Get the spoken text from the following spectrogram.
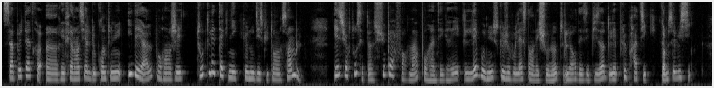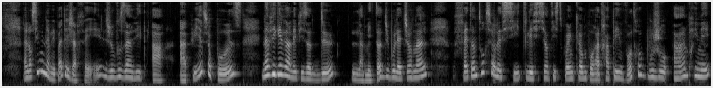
Ça peut être un référentiel de contenu idéal pour ranger toutes les techniques que nous discutons ensemble. Et surtout, c'est un super format pour intégrer les bonus que je vous laisse dans les show notes lors des épisodes les plus pratiques, comme celui-ci. Alors si vous ne l'avez pas déjà fait, je vous invite à appuyez sur pause, naviguez vers l'épisode 2, la méthode du bullet journal, faites un tour sur le site l'efficientiste.com pour attraper votre bougeot à imprimer,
